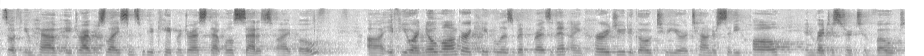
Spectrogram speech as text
So if you have a driver's license with your Cape address, that will satisfy both. Uh, If you are no longer a Cape Elizabeth resident, I encourage you to go to your town or city hall and register to vote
